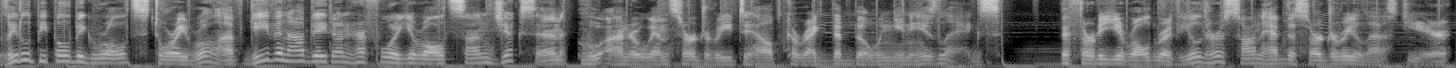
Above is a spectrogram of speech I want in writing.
Little People Big World Tori Roloff gave an update on her 4-year-old son Jackson, who underwent surgery to help correct the bowing in his legs. The 30-year-old revealed her son had the surgery last year.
